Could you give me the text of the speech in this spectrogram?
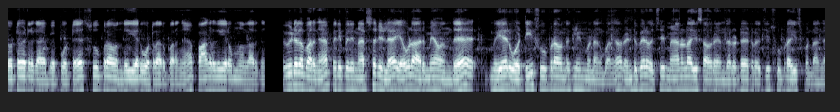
ரொட்டவேட்டர் கலப்பை போட்டு சூப்பராக வந்து ஏர் ஓட்டுறாரு பாருங்க. பார்க்குறதுக்கே ரொம்ப நல்லா இருக்குங்க. வீடியோவில் பாருங்கள் பெரிய பெரிய நர்சரியில் எவ்வளோ அருமையாக வந்து ஏர் ஓட்டி சூப்பராக வந்து க்ளீன் பண்ணாங்க பாருங்கள் ரெண்டு பேரை வச்சு மேனுவலாக யூஸ் ஆகிற இந்த ரொட்டேட்டரை வச்சு சூப்பராக யூஸ் பண்ணுறாங்க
